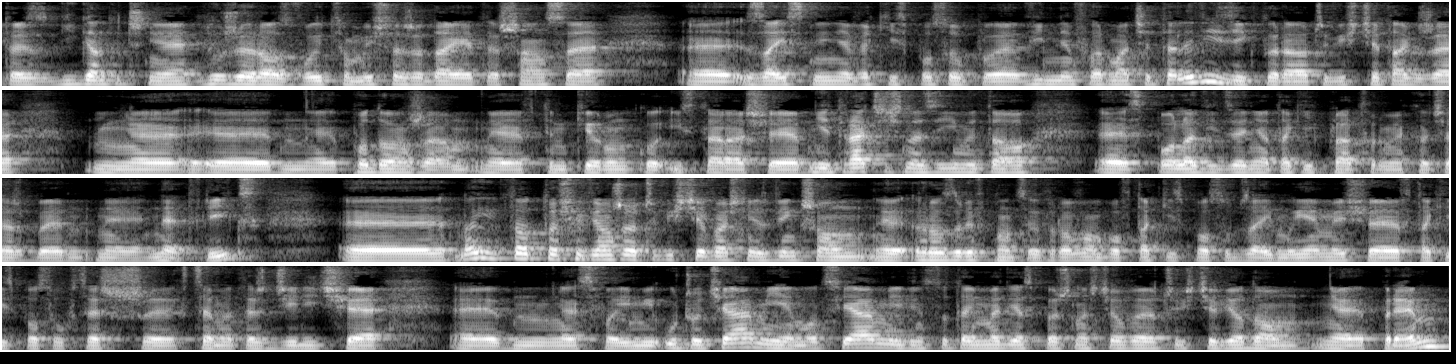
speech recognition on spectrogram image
to jest gigantycznie duży rozwój, co myślę, że daje te szanse zaistnienia w jakiś sposób w innym formacie telewizji, która oczywiście także podąża w tym kierunku i stara się nie tracić, nazwijmy to, z pola widzenia takich platform jak chociażby Netflix. No i to, to się wiąże oczywiście właśnie z większą e, rozrywką cyfrową, bo w taki sposób zajmujemy się, w taki sposób chcesz, chcemy też dzielić się swoimi uczuciami, emocjami, więc tutaj media społecznościowe oczywiście wiodą e, prym.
